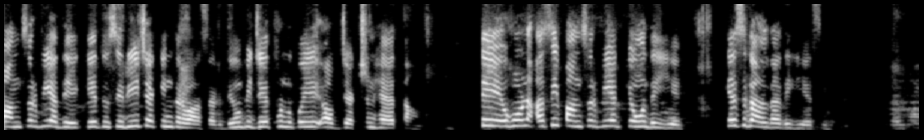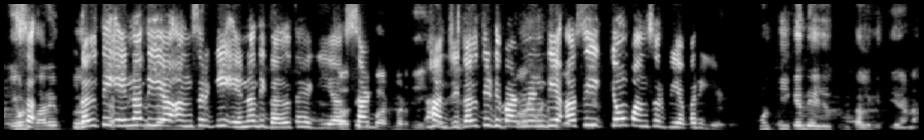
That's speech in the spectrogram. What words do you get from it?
500 ਰੁਪਇਆ ਦੇ ਕੇ ਤੁਸੀਂ ਰੀਚੈਕਿੰਗ ਕਰਵਾ ਸਕਦੇ ਹੋ ਵੀ ਜੇ ਤੁਹਾਨੂੰ ਕੋਈ ਆਬਜੈਕਸ਼ਨ ਹੈ ਤਾਂ। ਤੇ ਹੁਣ ਅਸੀਂ 500 ਰੁਪਇਆ ਕਿਉਂ ਦਈਏ? ਕਿਸ ਗੱਲ ਦਾ ਦਈਏ ਅਸੀਂ? ਗਲਤੀ ਇਹਨਾਂ ਦੀ ਆ ਆਨਸਰ ਕੀ ਇਹਨਾਂ ਦੀ ਗਲਤ ਹੈਗੀ ਆ। ਸਾਡ- ਡਿਪਾਰਟਮੈਂਟ ਦੀ ਹਾਂਜੀ ਗਲਤੀ ਡਿਪਾਰਟਮੈਂਟ ਦੀ ਆ, ਅਸੀਂ ਕਿਉਂ 500 ਰੁਪਇਆ ਭਰੀਏ? ਹੁਣ ਕੀ ਕਹਿੰਦੇ ਆ ਜਦੋਂ ਤੁਸੀਂ ਗੱਲ ਕੀਤੀ ਇਹਨਾਂ ਨਾਲ?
